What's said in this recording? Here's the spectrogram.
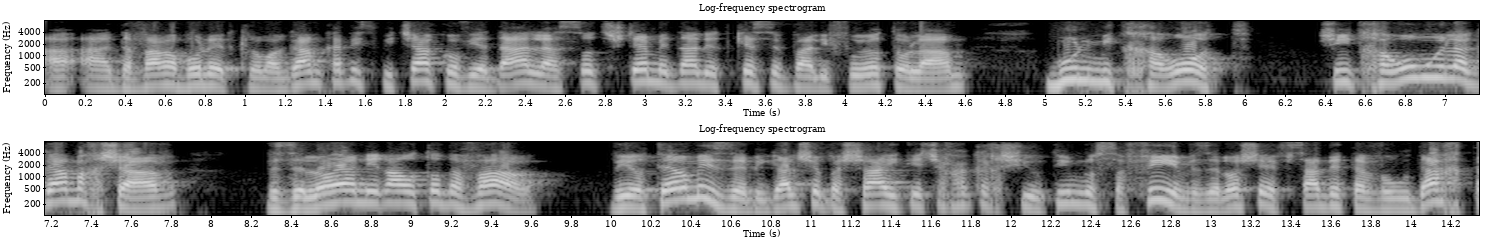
הדבר הבולט, כלומר גם קטיס פיצ'קוב ידע לעשות שתי מדליות כסף באליפויות עולם מול מתחרות שהתחרו מולה גם עכשיו, וזה לא היה נראה אותו דבר. ויותר מזה, בגלל שבשייט יש אחר כך שיוטים נוספים, וזה לא שהפסדת והודחת,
